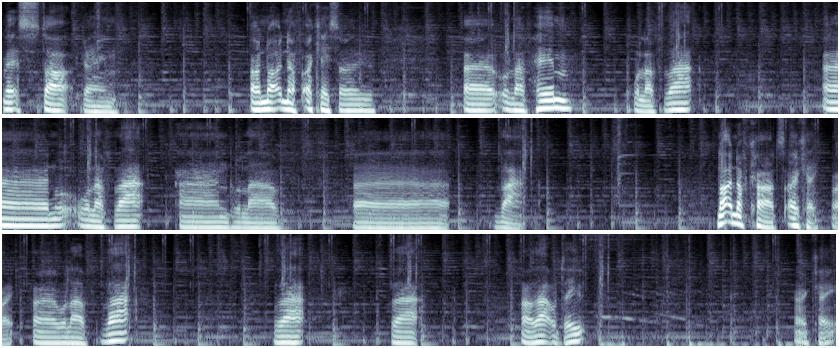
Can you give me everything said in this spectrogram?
let's start game. Oh, not enough. Okay. So uh, we'll have him. We'll have that. And we'll we'll have that. And we'll have uh, that. Not enough cards. Okay, right. Uh, we'll have that. That. That. Oh, that'll do. Okay.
